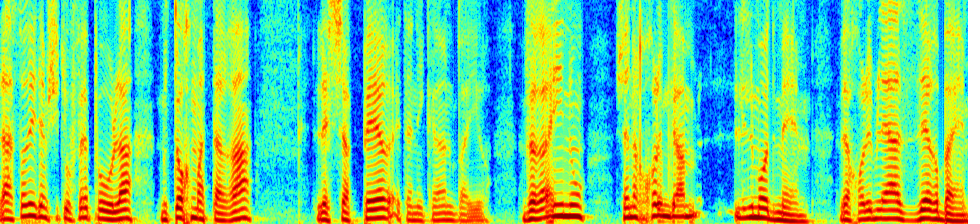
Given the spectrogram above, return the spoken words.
לעשות איתם שיתופי פעולה מתוך מטרה לשפר את הניקיון בעיר. וראינו שאנחנו יכולים גם ללמוד מהם, ויכולים להיעזר בהם,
